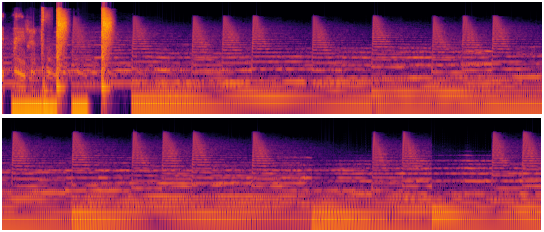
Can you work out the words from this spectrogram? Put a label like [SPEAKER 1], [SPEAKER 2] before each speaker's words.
[SPEAKER 1] it.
